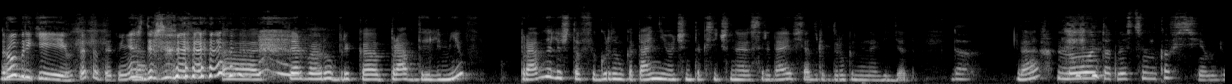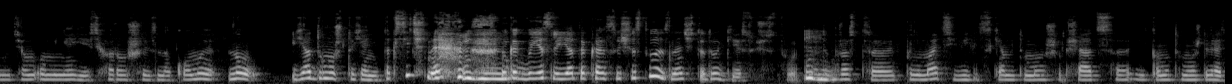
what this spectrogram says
Рубрики! Вот это ты от меня да. ждешь. Э, первая рубрика «Правда или миф?» Правда ли, что в фигурном катании очень токсичная среда и все друг друга ненавидят? Да. Да? Но это относится не ко всем людям. У меня есть хорошие знакомые. Ну, я думаю, что я не токсичная. Mm-hmm. ну, как бы, если я такая существую, значит, и другие существуют. Mm-hmm. Это просто понимать и видеть, с кем ты можешь общаться и кому ты можешь доверять.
